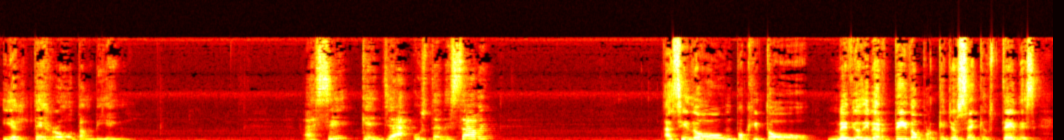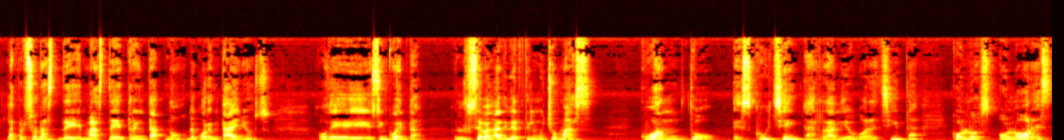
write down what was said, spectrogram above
y el té rojo también. Así que ya ustedes saben, ha sido un poquito medio divertido porque yo sé que ustedes, las personas de más de 30, no, de 40 años o de 50, se van a divertir mucho más cuando escuchen a Radio Guarachita con los olores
